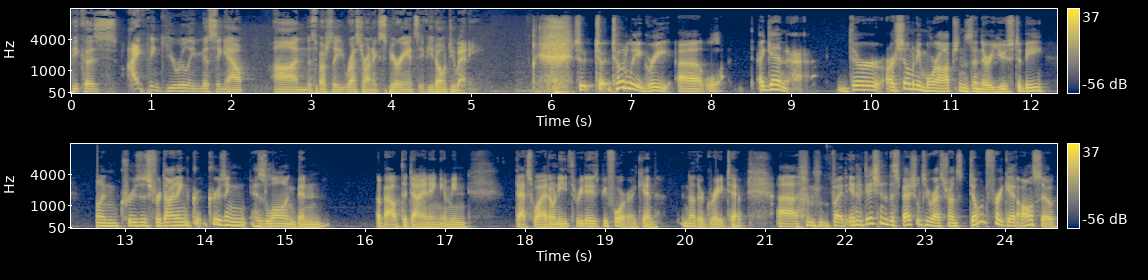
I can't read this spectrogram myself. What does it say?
because I think you're really missing out on the specialty restaurant experience if you don't do any. So t- totally agree. Uh, again, there are so many more options than there used to be on cruises for dining. C- cruising has long been about the dining. I mean, that's why I don't eat three days before. Again, another great tip. Uh, but in addition to the specialty restaurants, don't forget also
